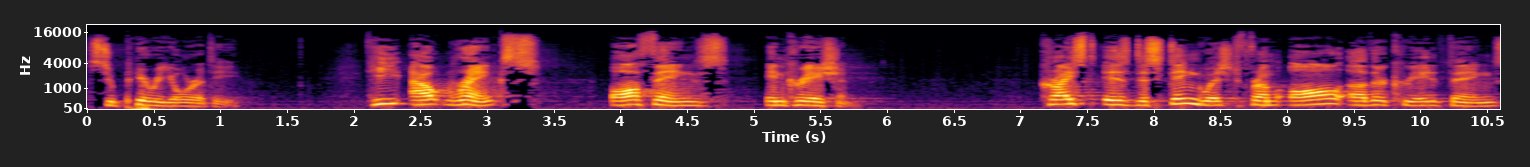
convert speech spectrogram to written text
superiority. He outranks all things in creation. Christ is distinguished from all other created things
